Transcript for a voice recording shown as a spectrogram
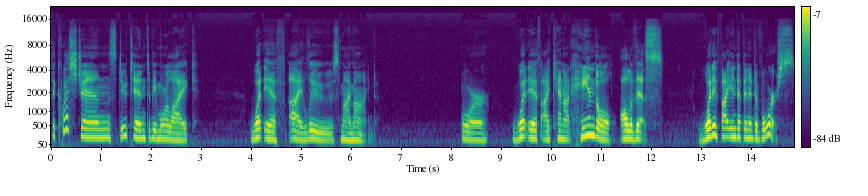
the questions do tend to be more like what if I lose my mind? Or what if I cannot handle all of this? What if I end up in a divorce?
